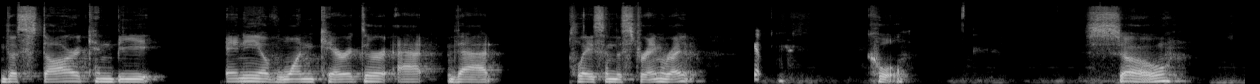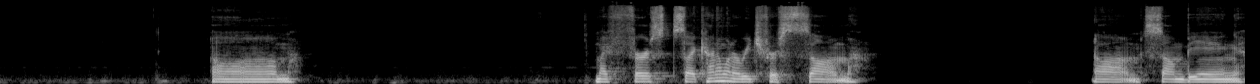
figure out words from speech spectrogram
the star can be any of one character at that place in the string, right? Yep. Cool. So um my first so i kind of want to reach for some um some being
